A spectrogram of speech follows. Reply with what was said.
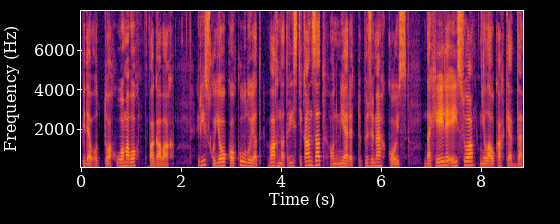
pitää ottaa huomavo vakavah. Riskujoukko kuulujat vahnat ristikansat on määrätty pysymään kois, da heille ei sua niin laukah käydä.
